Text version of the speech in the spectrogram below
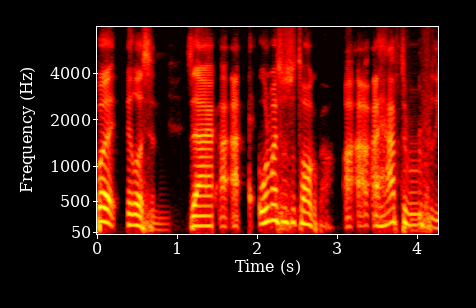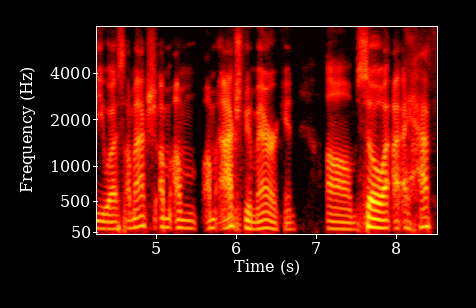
But listen, Zach, I, I, what am I supposed to talk about? I, I have to root for the U.S. I'm actually I'm I'm I'm actually American. Um, so I, have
